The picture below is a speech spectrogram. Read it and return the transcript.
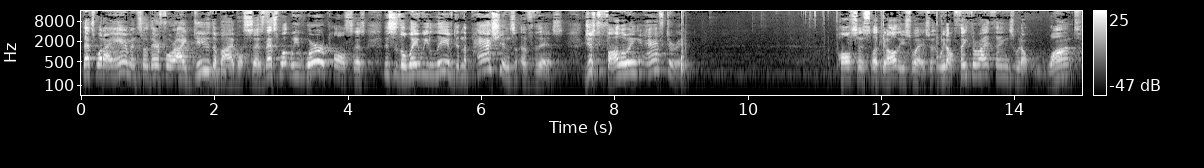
That's what I am, and so therefore I do, the Bible says. That's what we were, Paul says. This is the way we lived in the passions of this, just following after it. Paul says, look, at all these ways. We don't think the right things, we don't want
